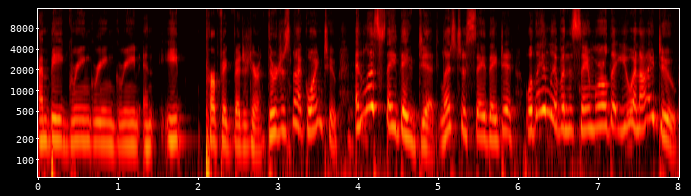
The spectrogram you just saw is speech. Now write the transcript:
and be green, green, green and eat perfect vegetarian. They're just not going to. And let's say they did. Let's just say they did. Well, they live in the same world that you and I do.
